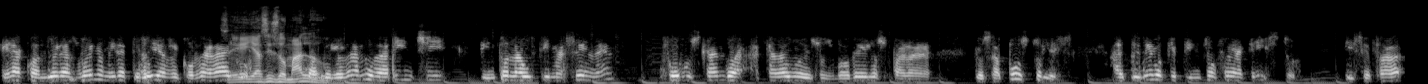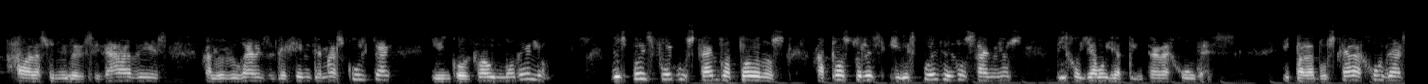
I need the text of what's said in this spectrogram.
era cuando eras bueno, mira, te voy a recordar algo. Sí, ya se hizo malo. Cuando Leonardo da Vinci pintó la última cena, fue buscando a, a, cada uno de sus modelos para los apóstoles. Al primero que pintó fue a Cristo y se fue a, a las universidades, a los lugares de gente más culta y encontró a un modelo. Después fue buscando a todos los apóstoles y después de dos años dijo ya voy a pintar a Judas. Y para buscar a Judas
